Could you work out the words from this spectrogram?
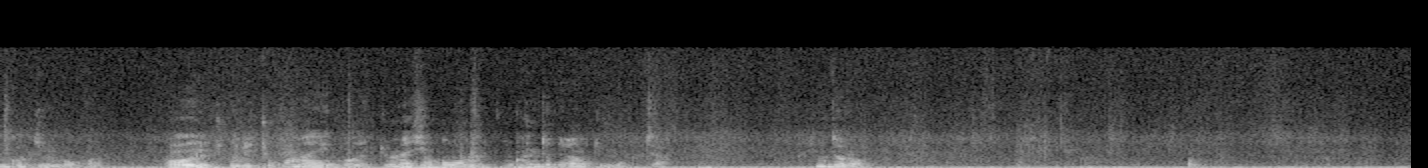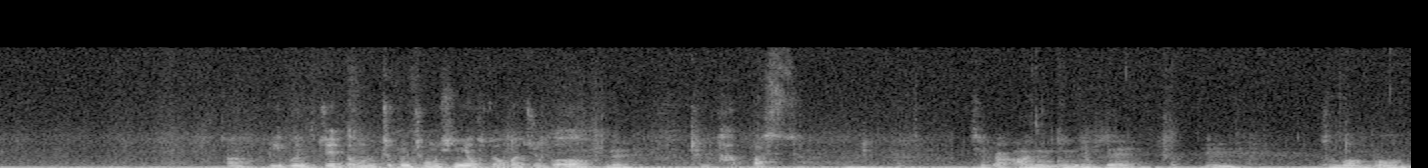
이것 좀 먹어. 어, 우리, 네. 우리 조금만 이거 좀 마시고 감사합니다. 네. 좀 먹자. 힘들어. 아 이번 주에 너무 조금 정신이 없어가지고 네. 좀 바빴어. 제가 아는 분인데 응. 좀 한번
